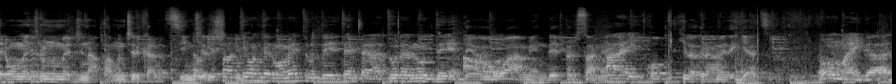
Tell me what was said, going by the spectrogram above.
Termometrul nu merge în apă, am încercat sincer de și fapt e un termometru de temperatură, nu de de apă. oameni, de persoane. Hai. 8 kg de gheață. Oh my god.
